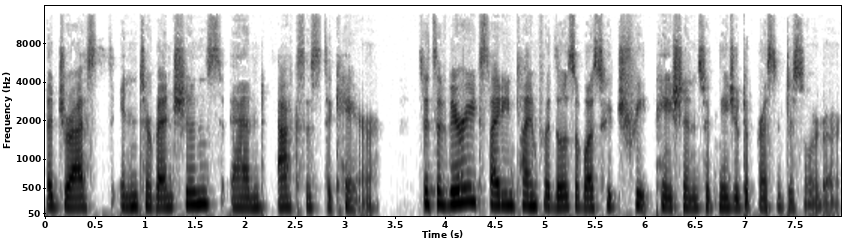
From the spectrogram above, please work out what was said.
address interventions and access to care. So it's a very exciting time for those of us who treat patients with major depressive disorder.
